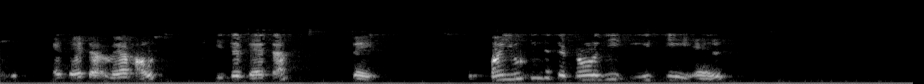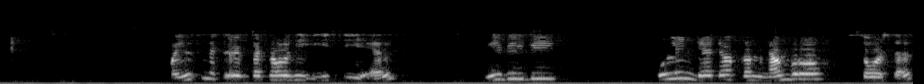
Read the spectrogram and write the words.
a data warehouse is a database. By using the technology ETL, by using the technology ETL, we will be pulling data from number of sources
